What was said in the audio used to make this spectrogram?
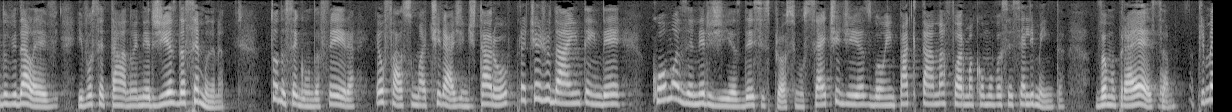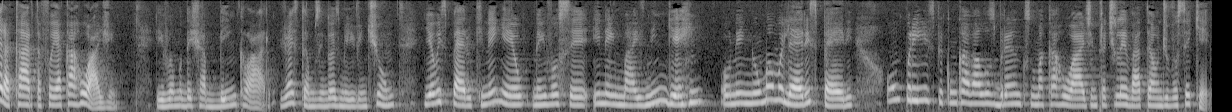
Mari do Vida Leve e você tá no Energias da Semana. Toda segunda-feira eu faço uma tiragem de tarô para te ajudar a entender como as energias desses próximos sete dias vão impactar na forma como você se alimenta. Vamos para essa? A primeira carta foi a carruagem. E vamos deixar bem claro: já estamos em 2021 e eu espero que nem eu, nem você e nem mais ninguém ou nenhuma mulher espere um príncipe com cavalos brancos numa carruagem para te levar até onde você quer.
